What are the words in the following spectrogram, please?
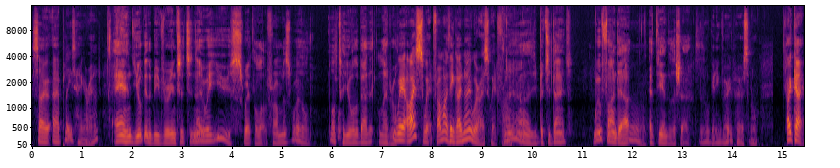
So, uh, please hang around. And you're going to be very interested to know where you sweat a lot from as well. I'll tell you all about it later on. Where I sweat from, I think I know where I sweat from. Ah, you bet you don't. We'll find out Oh. at the end of the show. This is all getting very personal. Okay,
